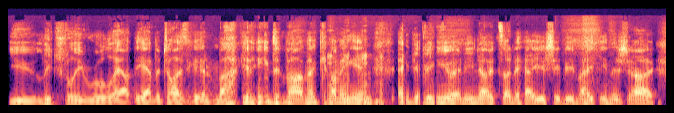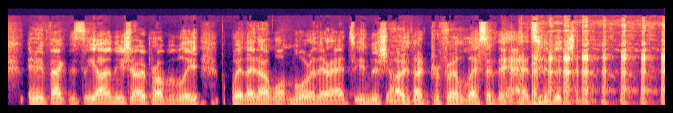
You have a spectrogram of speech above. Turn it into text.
you literally rule out the advertising and marketing department coming in and giving you any notes on how you should be making the show. And in fact, it's the only show probably where they don't want more of their ads in the show. They'd prefer less of their ads in the show.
